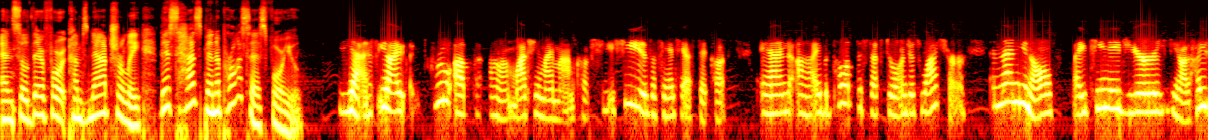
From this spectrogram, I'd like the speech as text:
and so therefore it comes naturally. This has been a process for you. Yes, you know, I grew up um, watching my mom cook. She she is a fantastic cook, and uh, I would pull up the step stool and just watch her. And then, you know, my teenage years, you know, at high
